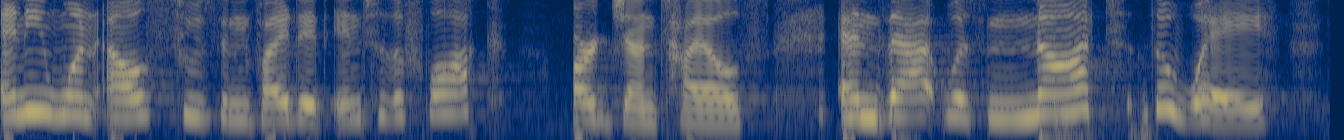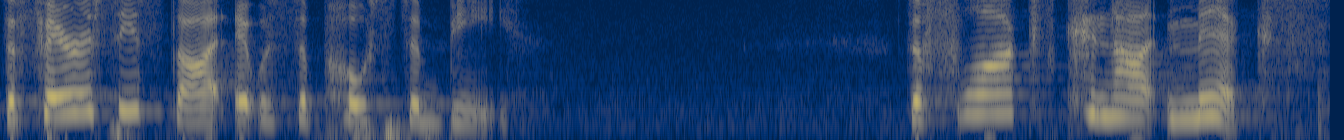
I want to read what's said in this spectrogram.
anyone else who's invited into the flock are Gentiles. And that was not the way the Pharisees thought it was supposed to be. The flocks cannot mix.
